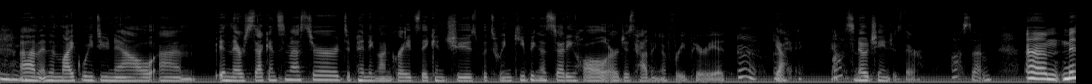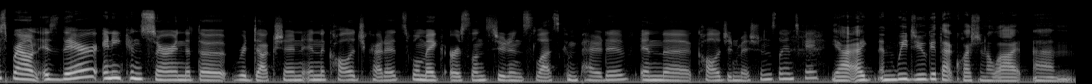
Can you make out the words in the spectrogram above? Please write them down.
Mm-hmm. Um, and then, like we do now, um, in their second semester, depending on grades, they can choose between keeping a study hall or just having a free period. Oh, Yeah. okay. Yeah, Awesome. No changes there. Awesome. Um, Miss Brown, is there any concern that the reduction in the college credits will make Ursuline students less competitive in the college admissions landscape? Yeah, I, and we do get that question a lot. Um,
